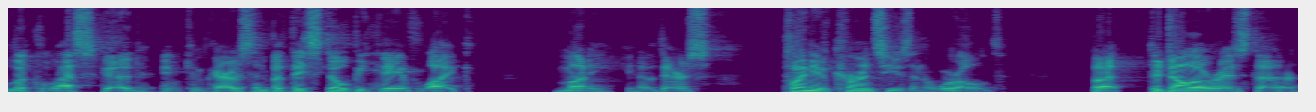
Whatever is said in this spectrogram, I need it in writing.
look less good in comparison, but they still behave like money. You know, there's plenty of currencies in the world, but the dollar is the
